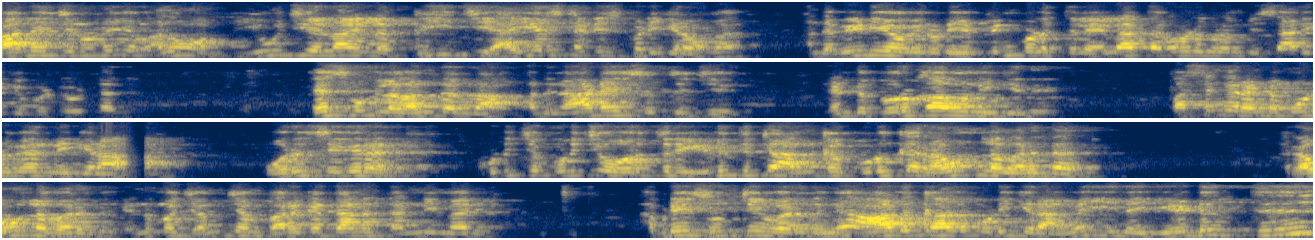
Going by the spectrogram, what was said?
காலேஜினுடைய அதுவும் யூஜி எல்லாம் இல்ல பிஜி ஹையர் ஸ்டடிஸ் படிக்கிறவங்க அந்த வீடியோவினுடைய பின்புலத்துல எல்லா தகவல்களும் விசாரிக்கப்பட்டு விட்டது. ஃபேஸ்புக்ல வந்ததுதான் அது நாடே சுத்துச்சு. ரெண்டு புருக்காவும் நிக்குது. பசங்க ரெண்டு மூணு பேர் நிக்கிறான் ஒரு சிகரெட். குடிச்சு குடிச்சு ஒருத்தர் இழுத்துட்டு அங்க குடுக்க ரவுண்ட்ல வருது அது. ரவுண்ட்ல வருது. என்னமோ ஜம் ஜம் பறக்கத்தான தண்ணி மாதிரி. அப்படியே சுத்தி வருதுங்க. ஆளுக்கு குடிக்கிறாங்க. இதை எடுத்து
